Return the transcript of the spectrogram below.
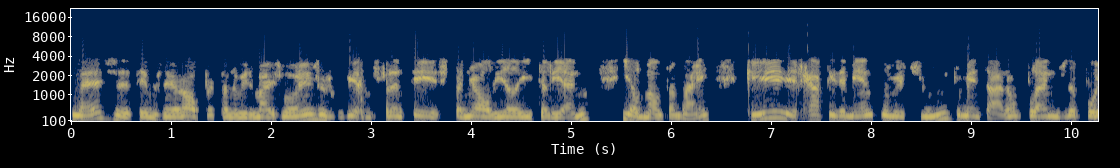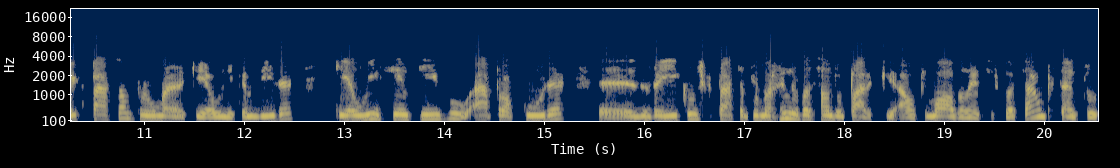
mas eh, temos na Europa, para não ir mais longe, os governos francês, espanhol e italiano, e alemão também, que rapidamente, no mês de junho, implementaram planos de apoio que passam por uma, que é a única medida, que é o incentivo à procura de veículos que passa por uma renovação do parque automóvel em circulação, portanto,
